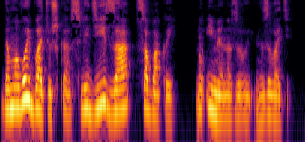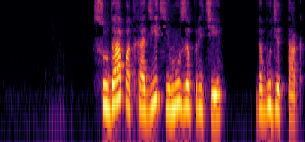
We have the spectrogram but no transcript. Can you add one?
Домовой батюшка, следи за собакой. Ну, имя назыв... называйте. Сюда подходить ему запрети. Да будет так.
